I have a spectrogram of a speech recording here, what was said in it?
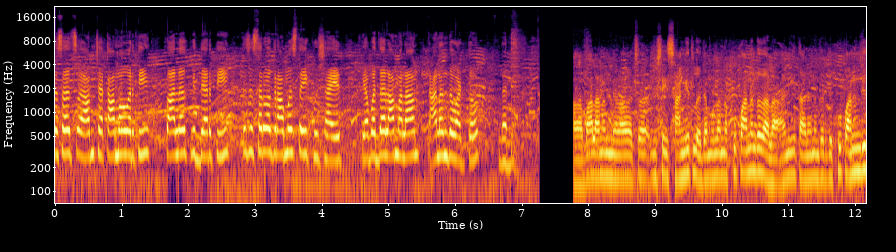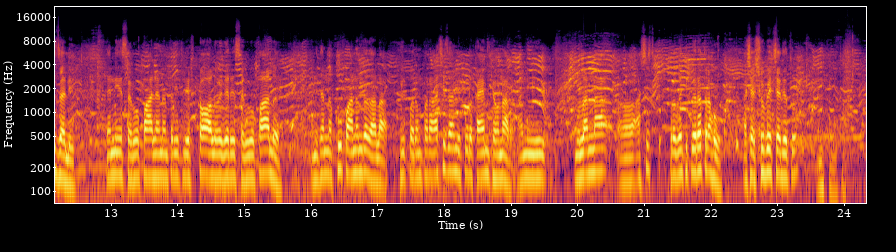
तसंच आमच्या कामावरती पालक विद्यार्थी तसेच सर्व ग्रामस्थही खुश आहेत. याबद्दल आम्हाला आनंद वाटतो. धन्यवाद. बालानंद मेळाव्याचा विषयी सांगितलं. त्या मुलांना खूप आनंद झाला आणि इथं आल्यानंतर ते खूप आनंदित झाले. त्यांनी सर्व पाहिल्यानंतर इथले स्टॉल वगैरे सगळं पाहिलं. आणि त्यांना खूप आनंद झाला. ही परंपरा अशीच आम्ही पुढं कायम ठेवणार आणि मुलांना अशीच प्रगती करत राहू अशा शुभेच्छा देतो. आणि थँक्यू.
